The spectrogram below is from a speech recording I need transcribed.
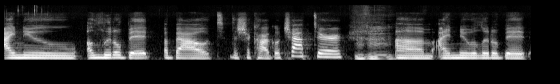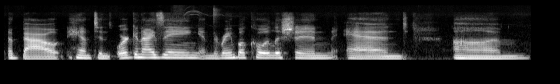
I knew a little bit about the Chicago chapter. Mhm. Um, I knew a little bit about Hampton's organizing and the Rainbow Coalition. And um,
